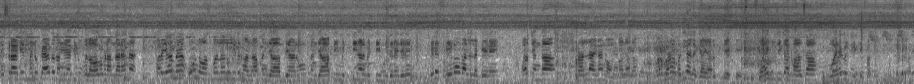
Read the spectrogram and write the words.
ਜਿਸ ਤਰ੍ਹਾਂ ਕਿ ਮੈਨੂੰ ਕਹਿ ਤਾਂ ਦਿੰਦੇ ਆ ਕਿ ਤੂੰ ਵਲੌਗ ਬਣਾਉਂਦਾ ਰਹਿੰਦਾ। ਪਰ ਯਾਰ, ਮੈਂ ਉਹ ਨੌਜਵਾਨਾਂ ਨੂੰ ਵੀ ਦਿਖਾਣਾ ਪੰਜਾਬ ਦਿਆਂ ਨੂੰ, ਪੰਜਾਬ ਦੀ ਮਿੱਟੀ ਨਾਲ ਮਿੱਟੀ ਹੁੰਦੇ ਨੇ ਜਿਹੜੇ ਜਿਹੜੇ ਸੇਵਾ ਵੱਲ ਲੱਗੇ ਨੇ। ਔਰ ਚੰਗਾ ਉਪਰਾਲਾ ਇਹਨਾਂ ਨੌਜਵਾਨਾਂ ਦਾ। ਔਰ ਬੜਾ ਵਧੀਆ ਲੱਗਿਆ ਯਾਰ ਦੇਖ ਕੇ। ਵਾਹਿਗੁਰੂ ਜੀ ਕਾ ਖਾਲਸਾ, ਵਾਹਿਗੁਰੂ ਜੀ ਕੀ ਫਤਿਹ।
